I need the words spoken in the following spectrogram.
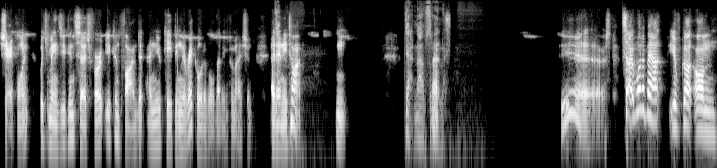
SharePoint, which means you can search for it, you can find it, and you're keeping the record of all that information at yeah. any time. Hmm. Yeah, no, absolutely. That's, yes. So, what about you've got on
